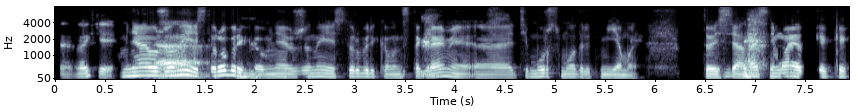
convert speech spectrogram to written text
это окей. У меня у жены а... есть рубрика, у меня у жены есть рубрика в Инстаграме э, «Тимур смотрит мемы». То есть она снимает, как, как,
